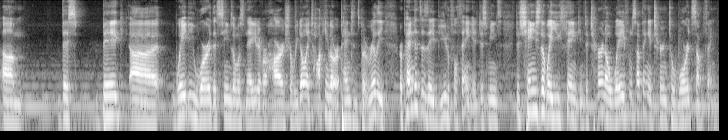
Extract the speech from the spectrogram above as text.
um, this big, uh, weighty word that seems almost negative or harsh, or we don't like talking about repentance, but really, repentance is a beautiful thing. It just means to change the way you think and to turn away from something and turn towards something.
